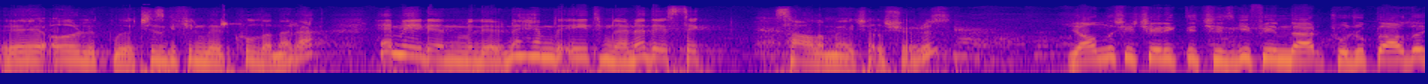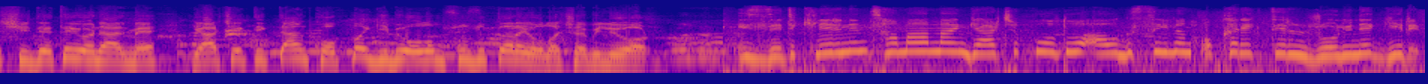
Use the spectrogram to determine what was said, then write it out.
e, ağırlıklı çizgi filmleri kullanarak hem eğlenmelerine hem de eğitimlerine destek sağlamaya çalışıyoruz. Yanlış içerikli çizgi filmler çocuklarda şiddete yönelme, gerçeklikten kopma gibi olumsuzluklara yol açabiliyor. İzlediklerinin tamamen gerçek olduğu algısıyla o karakterin rolüne girip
